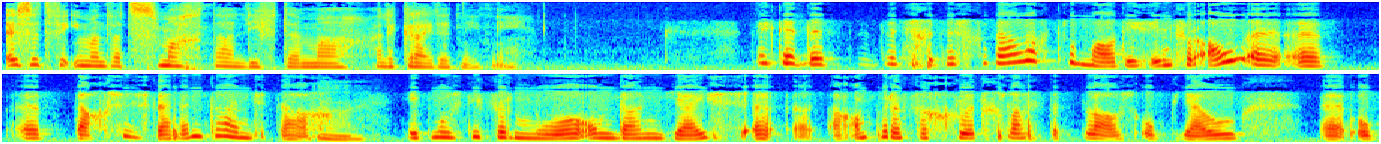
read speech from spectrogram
is dit vir iemand wat smag na liefde, maar hulle kry dit net nie? Ek dit dit dit, dit is geweldig traumaties en veral 'n 'n 'n dag soos Valentynsdag. Hmm het mos die vermoë om dan juis 'n uh, uh, amper 'n vergrootglas te plaas op jou uh, op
